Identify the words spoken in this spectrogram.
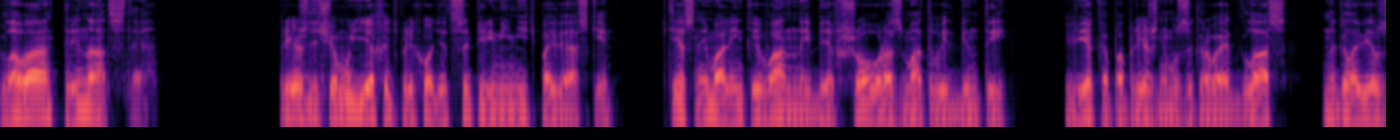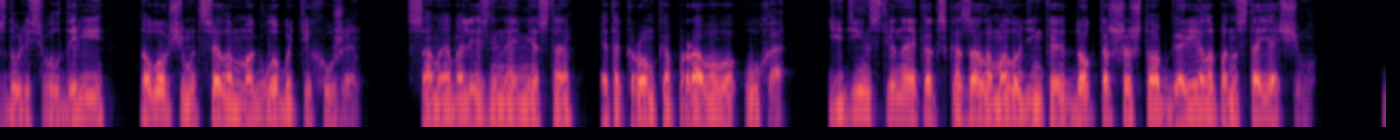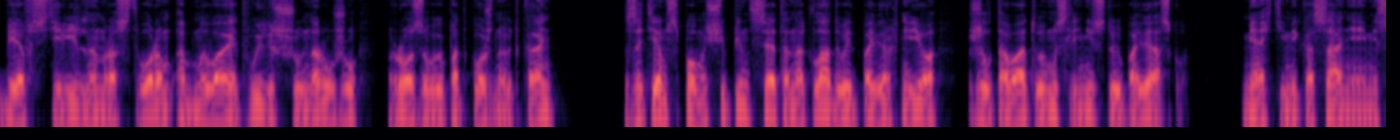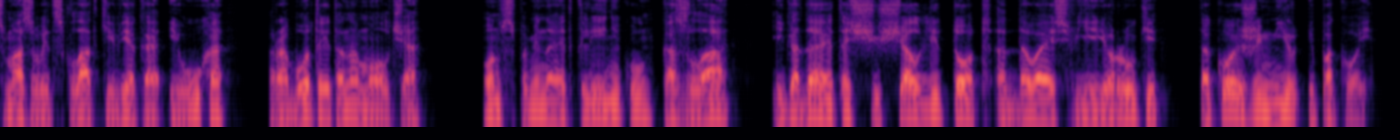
Глава 13. Прежде чем уехать, приходится переменить повязки. В тесной маленькой ванной Беф-шоу разматывает бинты. Века по-прежнему закрывает глаз, на голове вздулись волдыри, но в общем и целом могло быть и хуже. Самое болезненное место — это кромка правого уха. Единственное, как сказала молоденькая докторша, что обгорело по-настоящему. Беф стерильным раствором обмывает вылезшую наружу розовую подкожную ткань, затем с помощью пинцета накладывает поверх нее желтоватую маслянистую повязку. Мягкими касаниями смазывает складки века и уха, работает она молча. Он вспоминает клинику, козла и гадает, ощущал ли тот, отдаваясь в ее руки, такой же мир и покой.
